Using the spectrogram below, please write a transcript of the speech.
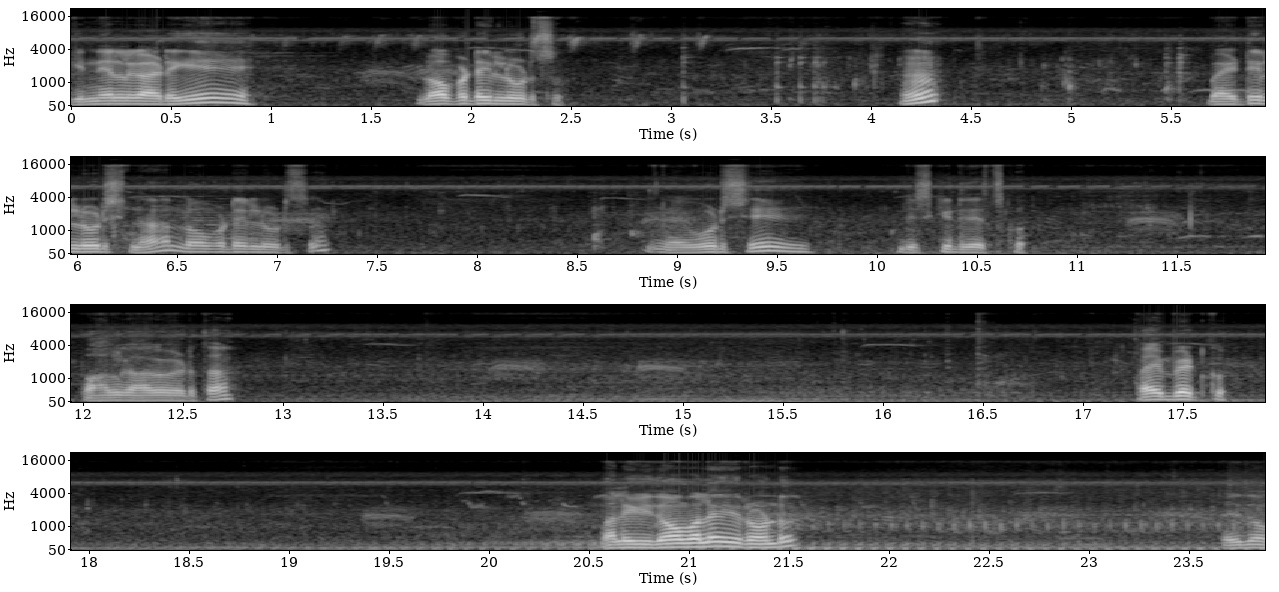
గిన్నెలు కడిగి లోపటి లూడ్సు. బయటి లూడ్చిన లోపటి లూడ్సు. ఊడ్చి బిస్కెట్ తెచ్చుకో. పాలు కాగబెడతా. పైప్ పెట్టుకో. మళ్ళీ ఇదోమలే ఈ రెండు? ఐదో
